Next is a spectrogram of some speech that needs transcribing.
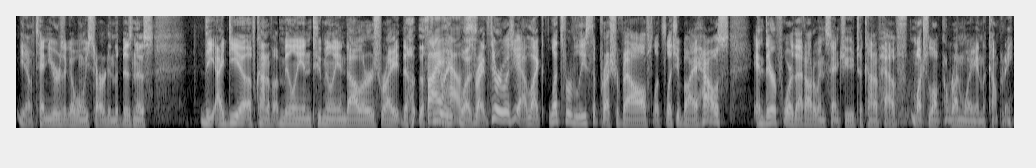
you know ten years ago when we started in the business the idea of kind of a million, two million dollars, right? The, the theory was right. The theory was yeah, like let's release the pressure valve, let's let you buy a house, and therefore that ought to incent you to kind of have much longer runway in the company.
